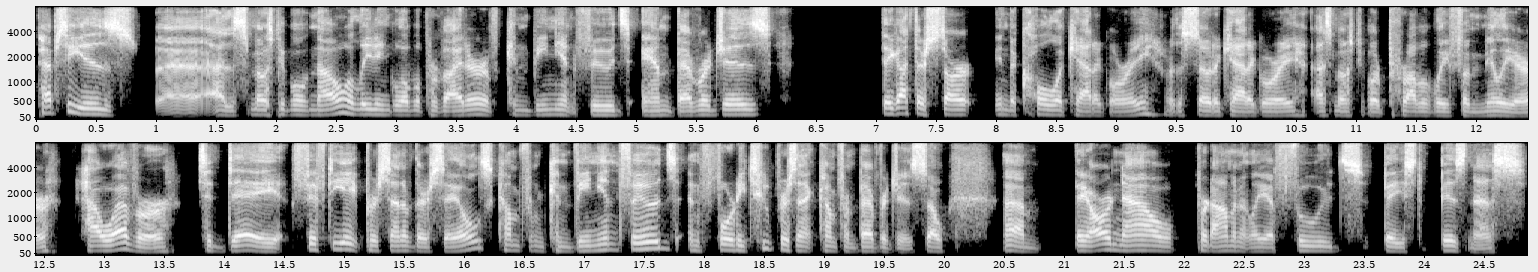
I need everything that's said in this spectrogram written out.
Pepsi is, uh, as most people know, a leading global provider of convenient foods and beverages. They got their start in the cola category or the soda category, as most people are probably familiar. However, today 58% of their sales come from convenient foods and 42% come from beverages. So um, they are now predominantly a foods based business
